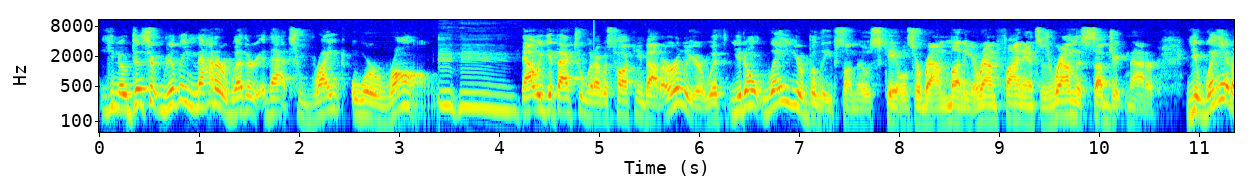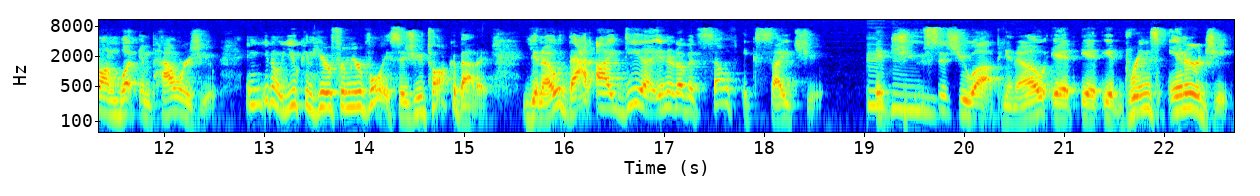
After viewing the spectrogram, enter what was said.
you know, does it really matter whether that's right or wrong? Mm-hmm. Now we get back to what I was talking about earlier with you don't weigh your beliefs on those scales around money, around finances, around this subject matter. You weigh it on what empowers you. And, you know, you can hear from your voice as you talk about it. You know, that idea in and of itself excites you. Mm-hmm. It juices you up, you know, it, it, it brings energy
